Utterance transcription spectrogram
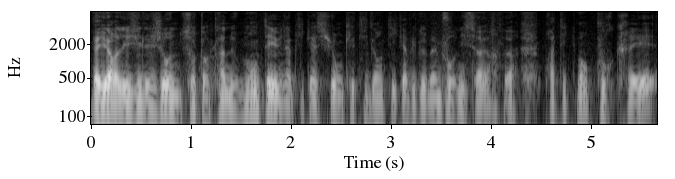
D'ailleurs, les Gilets jaunes sont en train de monter une application qui est identique avec le même fournisseur, pratiquement, pour créer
